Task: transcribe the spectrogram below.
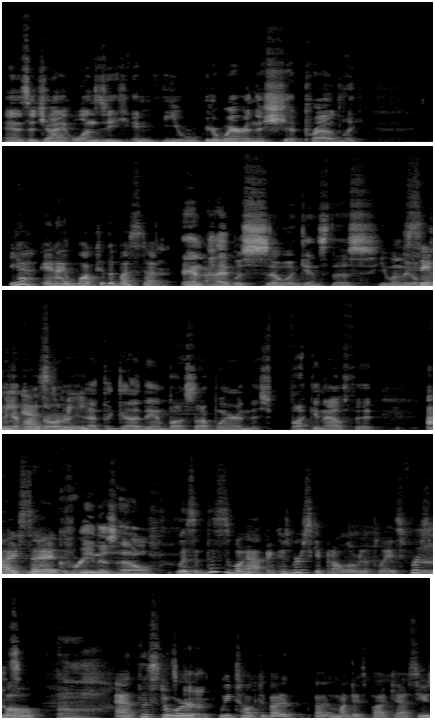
And it's a giant onesie, and you you're wearing this shit proudly. Yeah, and I walked to the bus stop. And I was so against this. You wanted to go Sammy pick up our daughter me- at the goddamn bus stop wearing this fucking outfit, I said, green as hell. listen, this is what happened because we're skipping all over the place. First of all, Oh, at the store, we talked about it on Monday's podcast. You,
